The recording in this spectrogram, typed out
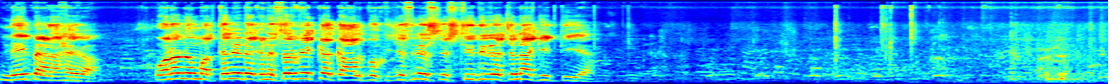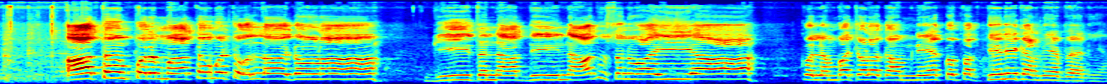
ਨਹੀਂ ਪੈਣਾ ਹੈਗਾ। ਉਹਨਾਂ ਨੂੰ ਮੱਥੇ ਨਹੀਂ ਟੇਕਣੇ, ਸਿਰਫ ਇੱਕ ਅਕਾਲ ਪੁਰਖ ਜਿਸ ਨੇ ਸ੍ਰਿਸ਼ਟੀ ਦੀ ਰਚਨਾ ਕੀਤੀ ਹੈ। ਆਤਮ ਪਰਮਾਤਮ ਢੋਲਾ ਗਾਉਣਾ। ਗੀਤ, ਨਾਦੀ, ਨਾਦ ਸੁਣਵਾਈਆ। ਕੋਈ ਲੰਬਾ ਚੌੜਾ ਕੰਮ ਨਹੀਂ ਹੈ, ਕੋਈ ਭਗਤੀਆਂ ਨਹੀਂ ਕਰਨੀਆਂ ਪੈਣੀਆਂ।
